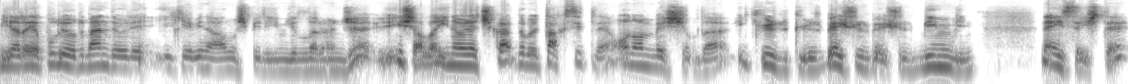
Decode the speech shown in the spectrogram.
Bir ara yapılıyordu. Ben de öyle ilk evini almış biriyim yıllar önce. İnşallah yine öyle çıkar da böyle taksitle 10-15 yılda 200-200, 500-500, 1000-1000 neyse işte.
